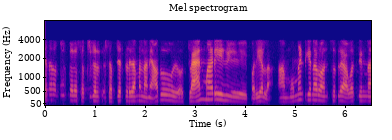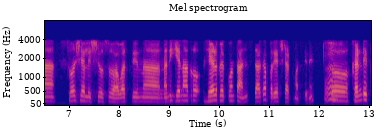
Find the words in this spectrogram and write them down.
ಏನೇನೋ ಬೇರೆ ಬೇರೆ ಸಬ್ಜೆಕ್ಟ್ ಸಬ್ಜೆಕ್ಟ್ ಗಳಿದೆ ಆಮೇಲೆ ನಾನು ಯಾವ್ದು ಪ್ಲಾನ್ ಮಾಡಿ ಬರೆಯಲ್ಲ. ಆ ಮೂಮೆಂಟ್ ಏನಾದ್ರು ಅನ್ಸಿದ್ರೆ ಅವತ್ತಿನ ಸೋಷಿಯಲ್ ಇಶ್ಯೂಸ್ ಅವತ್ತಿನ ನನಗೇನಾದ್ರೂ ಹೇಳ್ಬೇಕು ಅಂತ ಅನ್ಸಿದಾಗ ಬರೆಯಕ್ ಸ್ಟಾರ್ಟ್ ಮಾಡ್ತೀನಿ ಸೊ ಖಂಡಿತ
